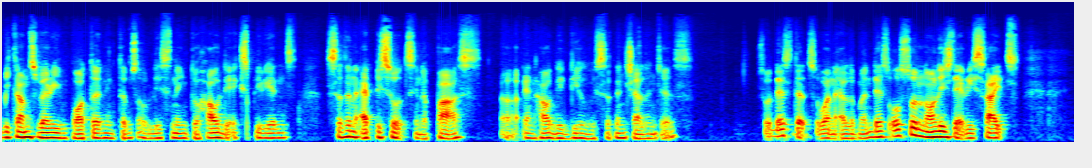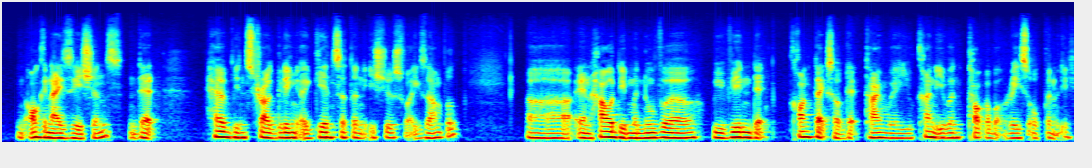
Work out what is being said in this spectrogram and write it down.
becomes very important in terms of listening to how they experience certain episodes in the past uh, and how they deal with certain challenges. So that's that's one element. There's also knowledge that resides in organizations that have been struggling against certain issues, for example uh, and how they maneuver within that context of that time where you can't even talk about race openly,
